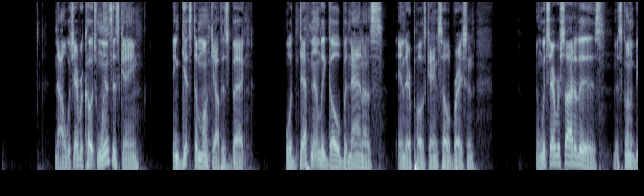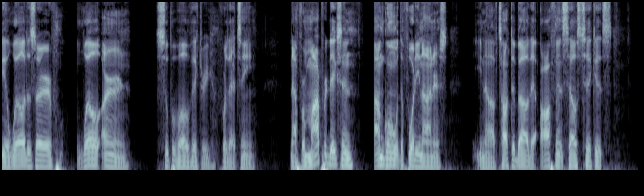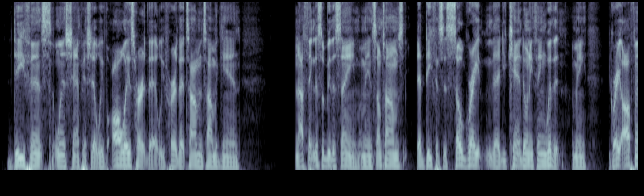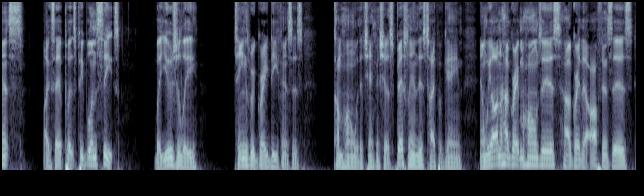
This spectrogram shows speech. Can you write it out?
Now, whichever coach wins this game and gets the monkey off his back will definitely go bananas in their post game celebration. And whichever side it is, it's going to be a well deserved, well earned Super Bowl victory for that team. Now, for my prediction, I'm going with the 49ers. You know, I've talked about that offense sells tickets, defense wins championship. We've always heard that. We've heard that time and time again. And I think this will be the same. I mean, sometimes that defense is so great that you can't do anything with it. I mean, great offense, like I said, puts people in the seats. But usually, teams with great defenses come home with a championship, especially in this type of game. And we all know how great Mahomes is, how great that offense is.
